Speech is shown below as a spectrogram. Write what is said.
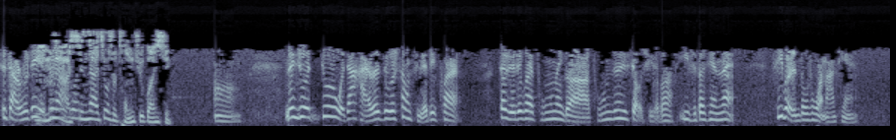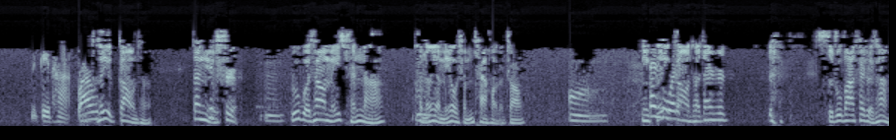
就假如说这个。你们俩现在就是同居关系。嗯，那就就是我家孩子就是上学这块，上学这块从那个从那小学吧一直到现在，基本上都是我拿钱给他。完可以告他，但女士，嗯，如果他要没钱拿。可能也没有什么太好的招哦，你可以告他，但是 死猪八开水烫，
